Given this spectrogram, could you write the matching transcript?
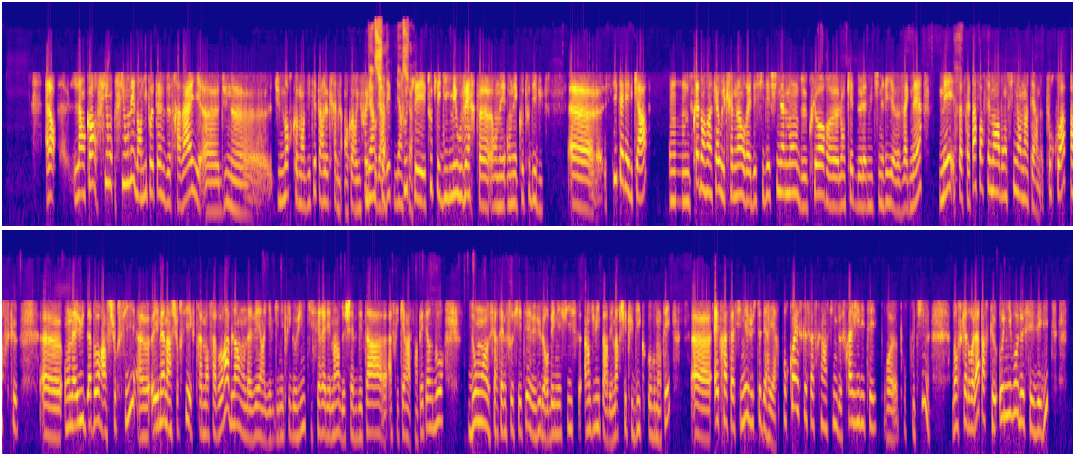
Alors là encore, si on, si on est dans l'hypothèse de travail euh, d'une euh, d'une mort commanditée par le Kremlin, encore une fois, bien il faut sûr, garder bien toutes sûr. les toutes les guillemets ouvertes. On est on est qu'au tout début. Euh, si tel est le cas, on serait dans un cas où le Kremlin aurait décidé finalement de clore euh, l'enquête de la mutinerie euh, Wagner, mais ça serait pas forcément un bon signe en interne. Pourquoi? Parce que euh, on a eu d'abord un sursis et même un sursis extrêmement favorable. Hein. On avait un Yevgeny Prigogine qui serrait les mains de chefs d'État africains à Saint-Pétersbourg, dont certaines sociétés avaient vu leurs bénéfices induits par des marchés publics augmenter, être assassiné juste derrière. Pourquoi est-ce que ça serait un signe de fragilité pour, pour Poutine? Dans ce cadre-là, parce qu'au niveau de ses élites,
